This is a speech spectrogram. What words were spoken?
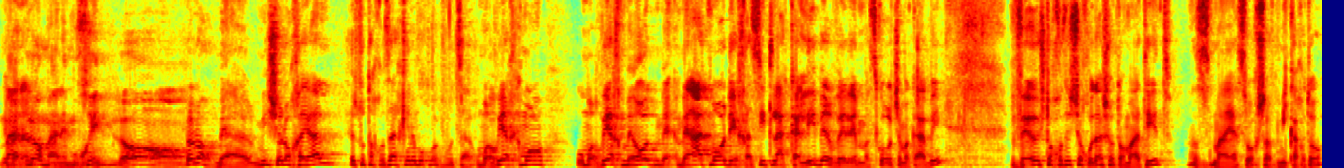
לא, מהנמוכים, לא... לא, לא, מי שלא חייל, יש לו את החוזה הכי נמוך בקבוצה, הוא מרוויח כמו, הוא מרוויח מאוד, מעט מאוד יחסית לקליבר ולמשכורת של מכבי, ויש לו חוזה שחודש אוטומטית, אז מה יעשו עכשיו, מי ייקח אותו?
